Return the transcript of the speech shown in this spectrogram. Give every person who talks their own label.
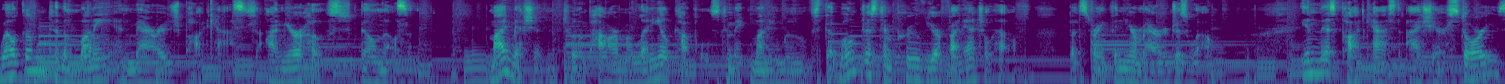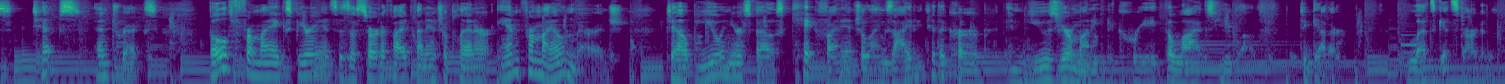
Speaker 1: Welcome to the Money and Marriage Podcast. I'm your host, Bill Nelson. My mission to empower millennial couples to make money moves that won't just improve your financial health, but strengthen your marriage as well. In this podcast, I share stories, tips, and tricks, both from my experience as a certified financial planner and from my own marriage, to help you and your spouse kick financial anxiety to the curb and use your money to create the lives you love together. Let's get started.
